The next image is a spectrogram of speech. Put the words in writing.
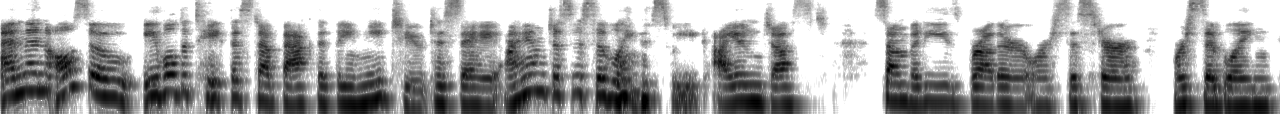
And then also able to take the step back that they need to to say i am just a sibling this week. I am just somebody's brother or sister or sibling.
